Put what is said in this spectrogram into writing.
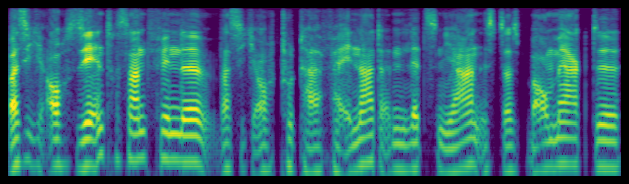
Was ich auch sehr interessant finde, was sich auch total verändert in den letzten Jahren, ist, dass Baumärkte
